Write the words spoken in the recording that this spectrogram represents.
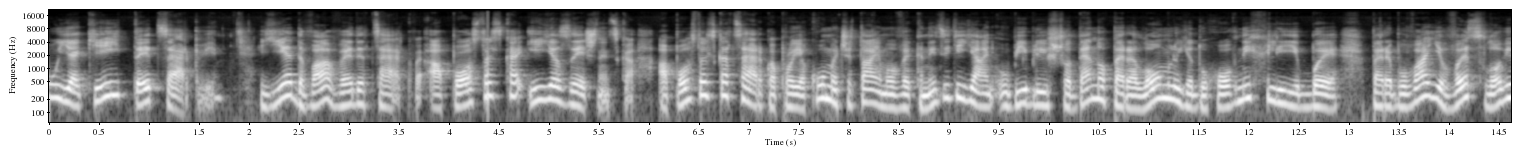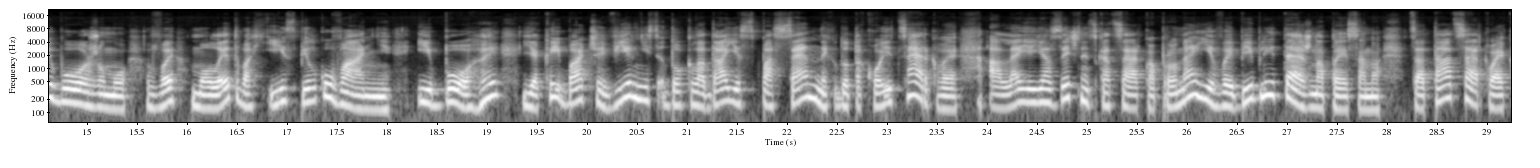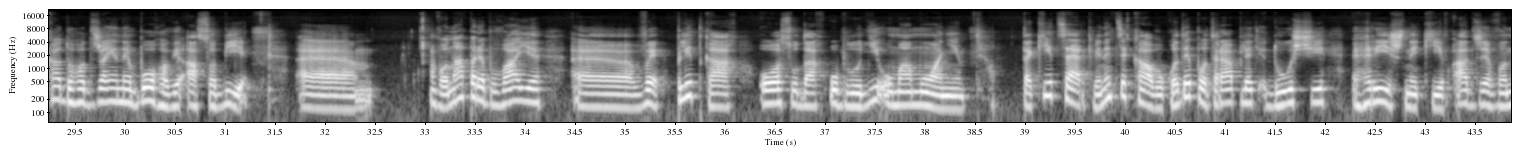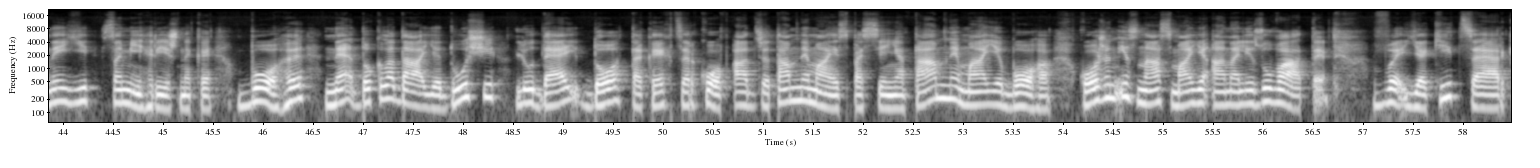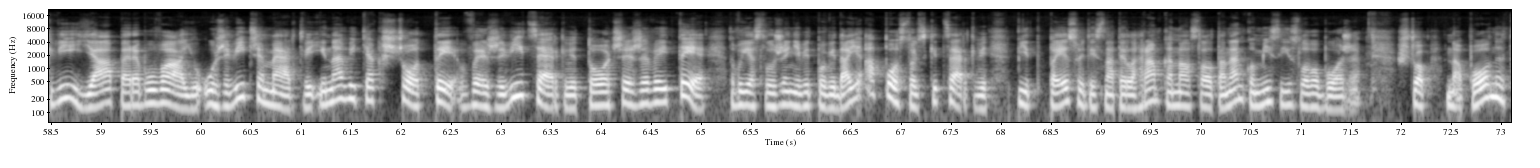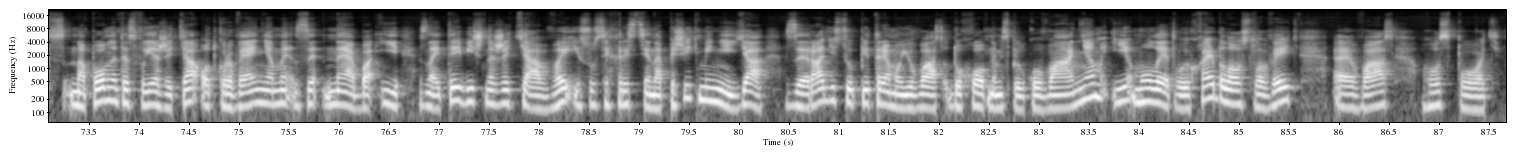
У якій ти церкві? Є два види церкви апостольська і язичницька. Апостольська церква, про яку ми читаємо в книзі діянь у Біблії, щоденно переломлює духовний хліб, перебуває в Слові Божому, в молитвах і спілкуванні. І Бог, який бачить вірність, докладає спасенних до такої церкви. Але є язичницька церква, про неї в Біблії теж написано. Це та церква, яка догоджає не Богові, а собі. Е, вона перебуває е, в плітках, осудах, у блуді, у мамоні. Такій церкві не цікаво, куди потраплять душі грішників, адже вони є самі грішники. Бог не докладає душі людей до таких церков, адже там немає спасіння, там немає Бога. Кожен із нас має аналізувати. В якій церкві я перебуваю, у живій чи мертвій, і навіть якщо ти в живій церкві, то чи живий ти? Твоє служіння відповідає апостольській церкві. Підписуйтесь на телеграм-канал Славтаненко Місії Слово Боже, щоб наповнити, наповнити своє життя откровеннями з неба і знайти вічне життя в Ісусі Христі. Напишіть мені, я з радістю підтримую вас духовним спілкуванням і молитвою. Хай благословить вас Господь.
